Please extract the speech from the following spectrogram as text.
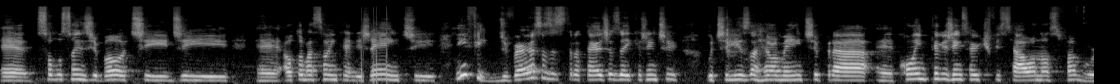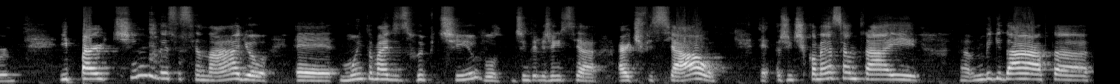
é, soluções de bot, de é, automação inteligente, enfim, diversas estratégias aí que a gente utiliza realmente para é, com a inteligência artificial a nosso favor. E partindo desse cenário é, muito mais disruptivo de inteligência artificial, é, a gente começa a entrar aí é, no Big Data,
